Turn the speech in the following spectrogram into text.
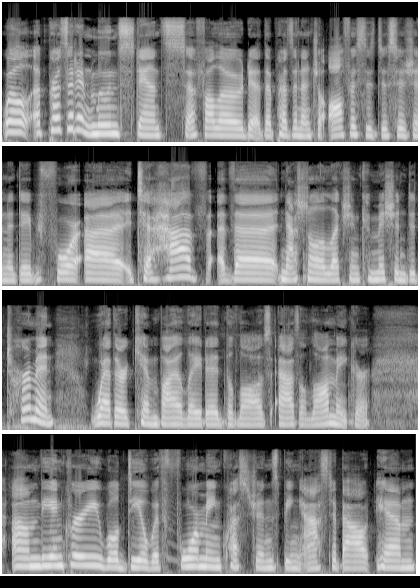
Well, uh, President Moon's stance uh, followed the presidential office's decision a day before uh, to have the National Election Commission determine whether Kim violated the laws as a lawmaker. Um, the inquiry will deal with four main questions being asked about him.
